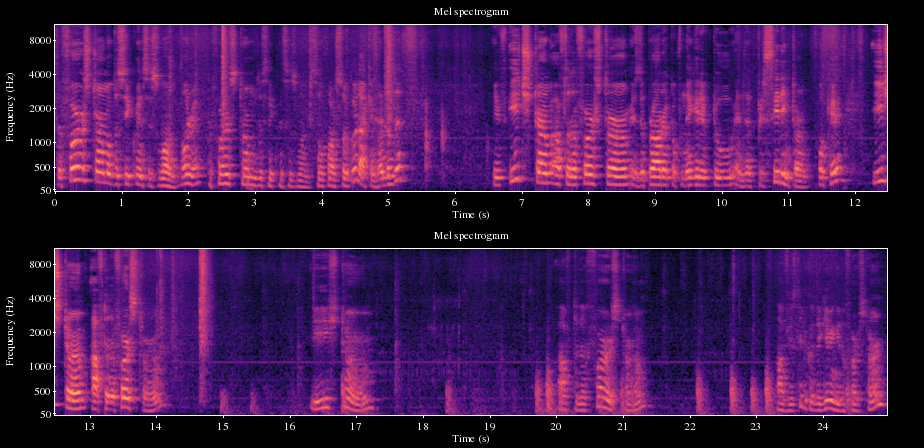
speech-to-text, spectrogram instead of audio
The first term of the sequence is 1. Alright, the first term of the sequence is 1. So far so good, I can handle that. If each term after the first term is the product of negative 2 and the preceding term, okay? Each term after the first term, each term after the first term, obviously because they're giving you the first term,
